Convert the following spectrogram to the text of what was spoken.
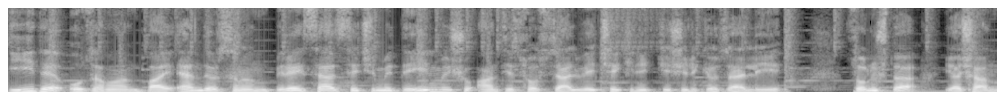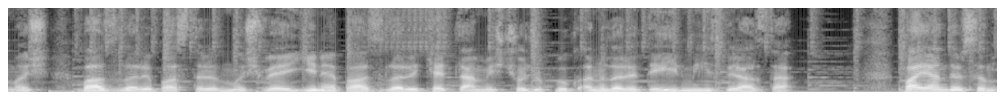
İyi de o zaman Bay Anderson'ın bireysel seçimi değil mi şu antisosyal ve çekinik kişilik özelliği? Sonuçta yaşanmış, bazıları bastırılmış ve yine bazıları ketlenmiş çocukluk anıları değil miyiz biraz da? Bay Anderson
